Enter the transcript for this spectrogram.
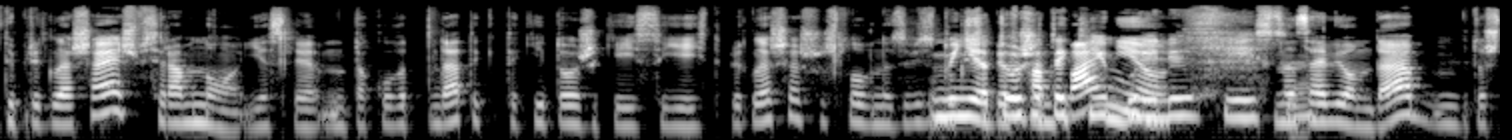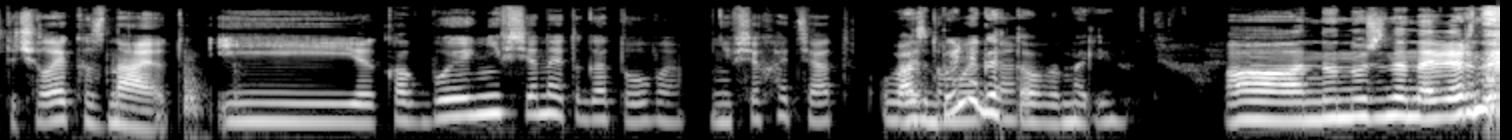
ты приглашаешь все равно, если, ну, такого, да, таки- такие тоже кейсы есть, ты приглашаешь условно звезду У меня к себе тоже в такие компанию, были кейсы. назовем, да, потому что человека знают. И как бы не все на это готовы, не все хотят. У вас были это- готовы, Марина? А, ну, нужно, наверное,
